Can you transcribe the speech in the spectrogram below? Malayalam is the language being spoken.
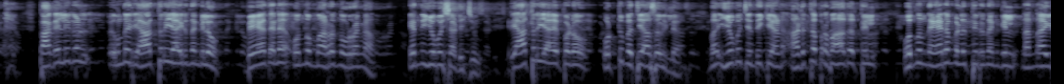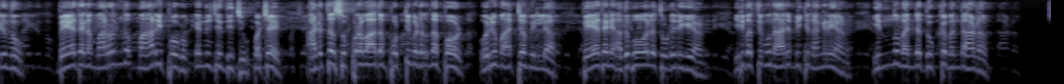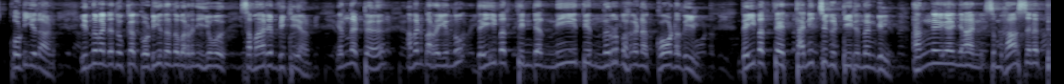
പകലുകൾ ഒന്ന് രാത്രിയായിരുന്നെങ്കിലോ വേദന ഒന്ന് മറന്നുറങ്ങാം എന്ന് യുവ ശടിച്ചു രാത്രിയായപ്പോഴോ ഒട്ടും വ്യത്യാസമില്ല യുവ ചിന്തിക്കുകയാണ് അടുത്ത പ്രഭാതത്തിൽ ഒന്ന് നേരം വെളുത്തിരുന്നെങ്കിൽ നന്നായിരുന്നു വേദന മറന്ന് മാറിപ്പോകും എന്ന് ചിന്തിച്ചു. പക്ഷേ അടുത്ത സുപ്രഭാതം പൊട്ടിവിടർന്നപ്പോൾ ഒരു മാറ്റമില്ല വേദന അതുപോലെ തുടരുകയാണ്. ഇരുപത്തിമൂന്ന് ആരംഭിക്കുന്ന അങ്ങനെയാണ്. ഇന്നും എന്റെ ദുഃഖം എന്താണ്? കൊടിയതാണ്. ഇന്നും എന്റെ ദുഃഖം കൊടിയതെന്ന് പറഞ്ഞ് യുവ സമാരംഭിക്കുകയാണ്. എന്നിട്ട് അവൻ പറയുന്നു ദൈവത്തിന്റെ നീതി നിർവഹണ കോടതിയിൽ ദൈവത്തെ തനിച്ചു കിട്ടിയിരുന്നെങ്കിൽ അങ്ങയെ ഞാൻ സിംഹാസനത്തിൽ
